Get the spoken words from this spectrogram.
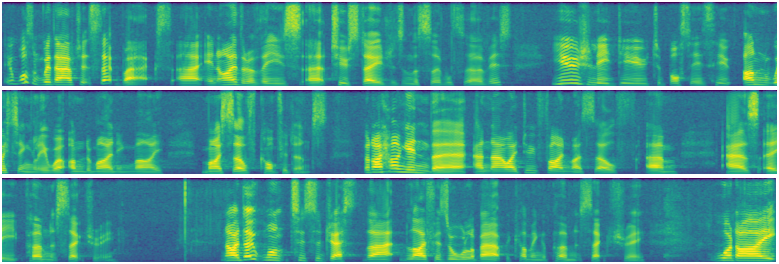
it wasn't without its setbacks uh, in either of these uh, two stages in the civil service. usually due to bosses who unwittingly were undermining my, my self confidence. But I hung in there, and now I do find myself um, as a permanent secretary. Now, I don't want to suggest that life is all about becoming a permanent secretary. What I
